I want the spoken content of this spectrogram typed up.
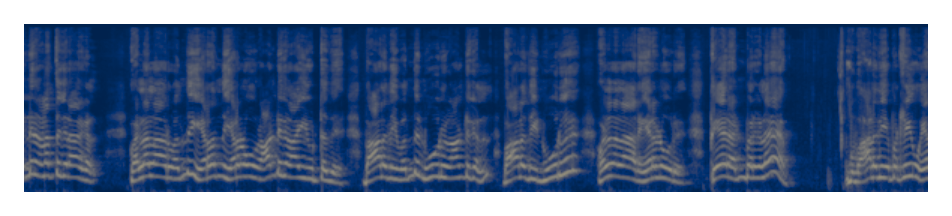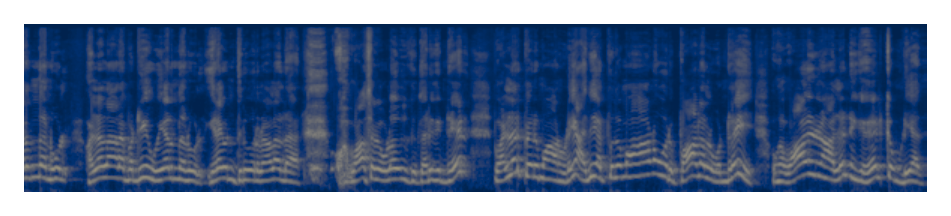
என்று நடத்துகிறார்கள். வள்ளலார் வந்து இறந்து இரநூறு ஆண்டுகள் ஆகிவிட்டது. பாரதி வந்து நூறு ஆண்டுகள் பாரதி நூறு வள்ளலார் இரநூறு. பேரன்பர்களே பாரதியை பற்றியும் உயர்ந்த நூல் வள்ளலாரை பற்றியும் உயர்ந்த நூல் இறைவன் திருவருளால் நான் வாசக உலகுக்கு தருகின்றேன். வள்ளற் பெருமானுடைய அதி அற்புதமான ஒரு பாடல் ஒன்றை உங்கள் வாழ்நாளில் நீங்கள் கேட்க முடியாது.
